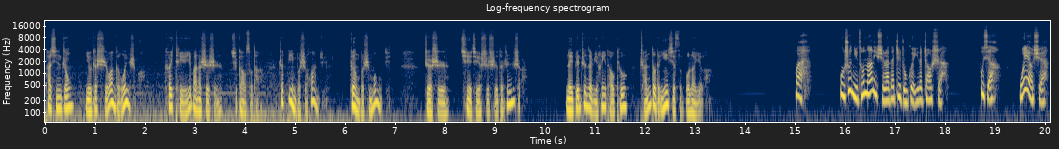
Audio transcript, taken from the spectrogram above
他心中有着十万个为什么，可以铁一般的事实去告诉他，这并不是幻觉，更不是梦境，这是切切实实的真事儿。那边正在与黑桃 Q 缠斗的伊西斯不乐意了。喂，我说你从哪里学来的这种诡异的招式？不行，我也要学，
